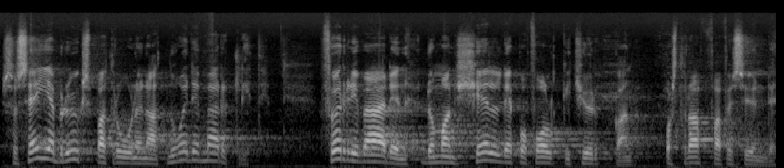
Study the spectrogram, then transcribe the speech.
så säger brukspatronen att nu är det märkligt. Förr i världen då man skällde på folk i kyrkan och straffade för synden,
